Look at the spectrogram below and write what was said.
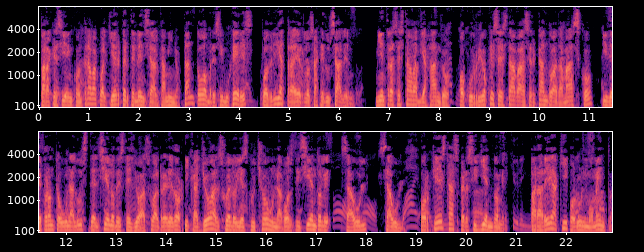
para que si encontraba cualquier pertenencia al camino, tanto hombres y mujeres, podría traerlos a Jerusalén. Mientras estaba viajando, ocurrió que se estaba acercando a Damasco, y de pronto una luz del cielo destelló a su alrededor y cayó al suelo y escuchó una voz diciéndole, Saúl, Saúl, ¿por qué estás persiguiéndome? Pararé aquí por un momento.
